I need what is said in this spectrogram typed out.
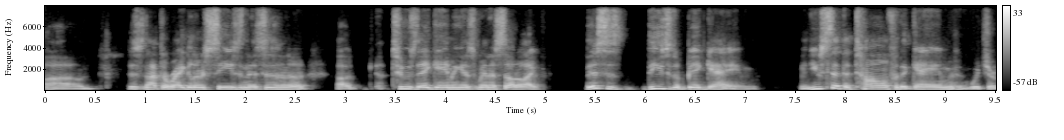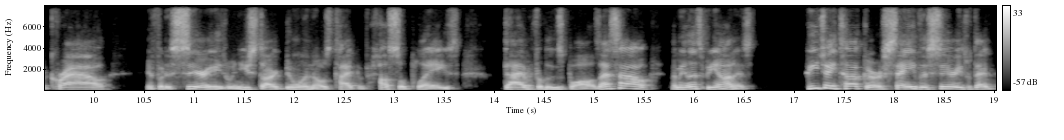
Um, this is not the regular season. This isn't a, a Tuesday game against Minnesota. Like this is these are the big game. When you set the tone for the game with your crowd, and for the series, when you start doing those type of hustle plays, diving for loose balls, that's how. I mean, let's be honest. PJ Tucker saved the series with that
